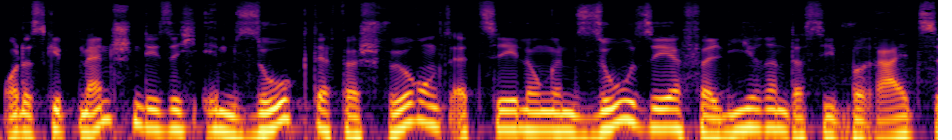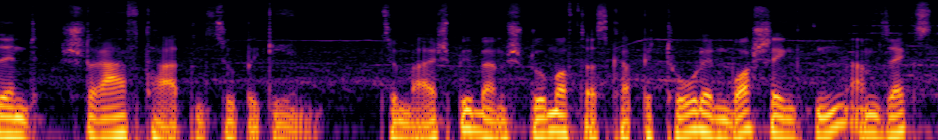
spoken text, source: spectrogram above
Und es gibt Menschen, die sich im Sog der Verschwörungserzählungen so sehr verlieren, dass sie bereit sind, Straftaten zu begehen. Zum Beispiel beim Sturm auf das Kapitol in Washington am 6.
